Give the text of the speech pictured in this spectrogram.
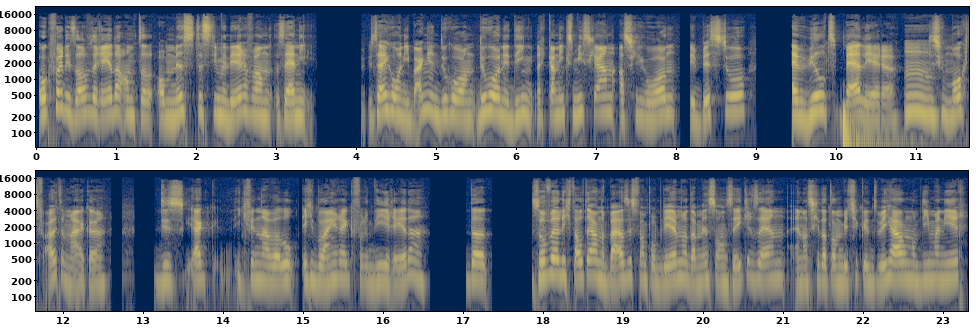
Ook voor diezelfde reden, om, te, om mensen te stimuleren van... Zij, niet, zij gewoon niet bang en doe gewoon, doe gewoon je ding. Er kan niks misgaan als je gewoon je best doet en wilt bijleren. Mm. Dus je moogt fouten maken. Dus ja, ik, ik vind dat wel echt belangrijk voor die reden. Dat zoveel ligt altijd aan de basis van problemen, dat mensen onzeker zijn. En als je dat dan een beetje kunt weghalen op die manier...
